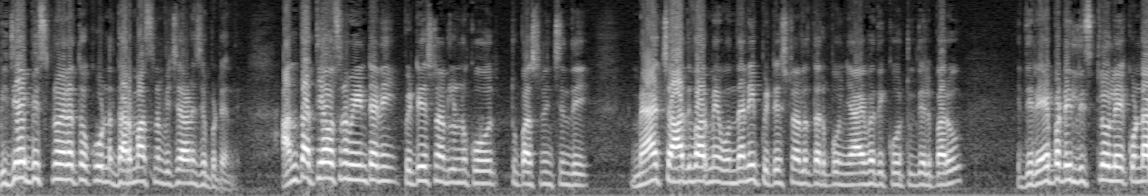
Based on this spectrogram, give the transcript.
విజయ్ బిష్ణోయ్లతో కూడిన ధర్మాసనం విచారణ చేపట్టింది. అంత అత్యవసరం ఏంటని పిటిషనర్లను కోర్టు ప్రశ్నించింది. మ్యాచ్ ఆదివారమే ఉందని పిటిషనర్ల తరపు న్యాయవాది కోర్టుకు తెలిపారు. ఇది రేపటి లిస్టులో లేకుండా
